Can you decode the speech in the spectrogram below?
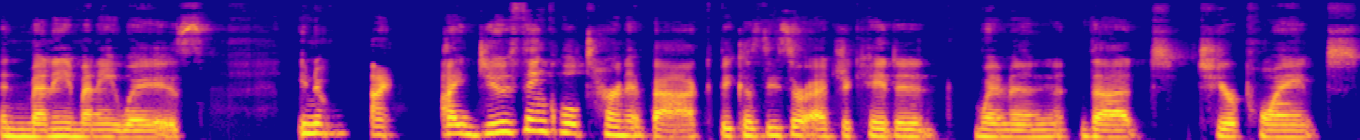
in many many ways. You know, I I do think we'll turn it back because these are educated women that, to your point,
